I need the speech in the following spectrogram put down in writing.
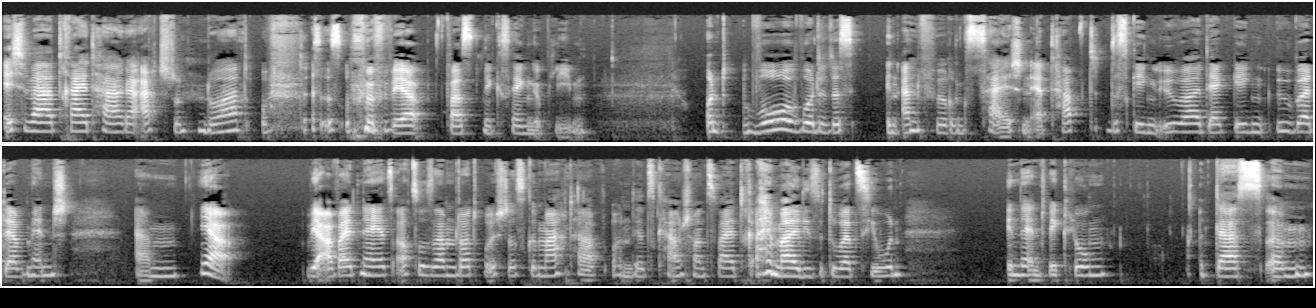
Ich war drei Tage, acht Stunden dort und es ist ungefähr fast nichts hängen geblieben. Und wo wurde das in Anführungszeichen ertappt, das Gegenüber, der Gegenüber, der Mensch? Ähm, ja, wir arbeiten ja jetzt auch zusammen dort, wo ich das gemacht habe. Und jetzt kam schon zwei, dreimal die Situation in der Entwicklung, dass ähm,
